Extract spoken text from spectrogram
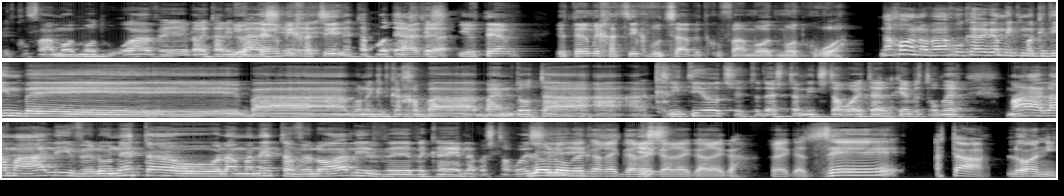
בתקופה מאוד מאוד גרועה, ולא הייתה לי בעיה שנטע פותח. יותר, יותר מחצי קבוצה בתקופה מאוד מאוד גרועה. נכון, אבל אנחנו כרגע מתמקדים ב... ב... בוא נגיד ככה, ב... בעמדות הקריטיות, שאתה יודע שתמיד כשאתה רואה את ההרכב, אתה אומר, מה, למה עלי ולא נטע, או למה נטע ולא עלי, ו... וכאלה, אבל שאתה רואה לא, ש... לא, לא, רגע, רגע, יש... רגע, רגע, רגע, רגע, זה אתה, לא אני.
